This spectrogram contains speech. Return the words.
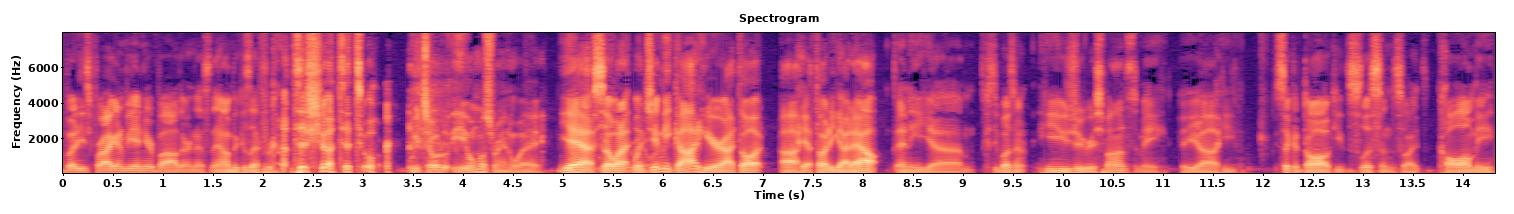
but he's probably going to be in here bothering us now because I forgot to shut the door. We totally. He almost ran away. Yeah. So when, I, when away. Jimmy got here, I thought uh, I thought he got out, and he because he wasn't. He usually responds to me. He uh, he he's like a dog. He just listens. So I call him. He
